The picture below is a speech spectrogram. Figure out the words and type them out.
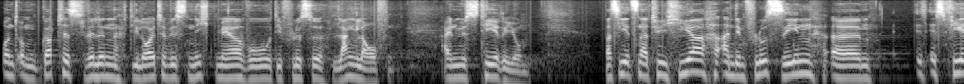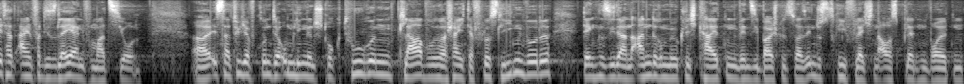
und um Gottes Willen, die Leute wissen nicht mehr, wo die Flüsse langlaufen. Ein Mysterium. Was Sie jetzt natürlich hier an dem Fluss sehen, äh, es, es, fehlt halt einfach diese Layerinformation. Äh, ist natürlich aufgrund der umliegenden Strukturen klar, wo wahrscheinlich der Fluss liegen würde. Denken Sie da an andere Möglichkeiten, wenn Sie beispielsweise Industrieflächen ausblenden wollten.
